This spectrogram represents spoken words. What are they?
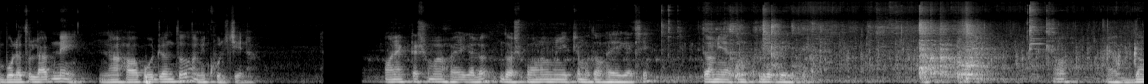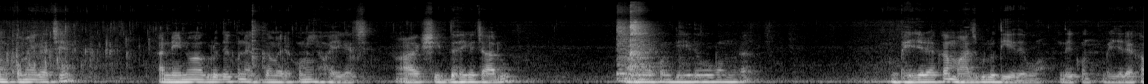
বলে তো লাভ নেই। না হওয়া পর্যন্ত আমি খুলছি না। অনেকটা সময় হয়ে গেল। দশ পনেরো মিনিটের মতো হয়ে গেছে। তো আমি এখন খুলে দেখব। একদম কমে গেছে। আর নেনুয়াগুলো দেখুন, একদম এরকমই হয়ে গেছে। আর সিদ্ধ হয়ে গেছে আলু। আমি এখন দিয়ে দেবো বন্ধুরা, ভেজে রাখা মাছগুলো দিয়ে দেবো। দেখুন, ভেজে রাখা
